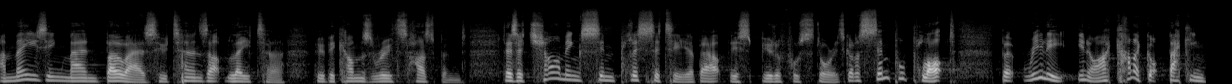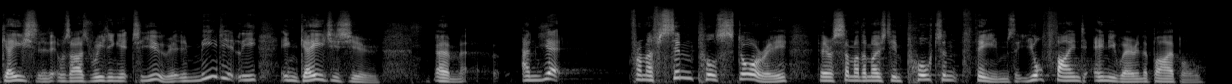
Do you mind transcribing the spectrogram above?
amazing man Boaz who turns up later, who becomes Ruth's husband. There's a charming simplicity about this beautiful story. It's got a simple plot, but really, you know, I kind of got back engaged in it as I was reading it to you. It immediately engages you. Um, and yet, from a simple story, there are some of the most important themes that you'll find anywhere in the Bible.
